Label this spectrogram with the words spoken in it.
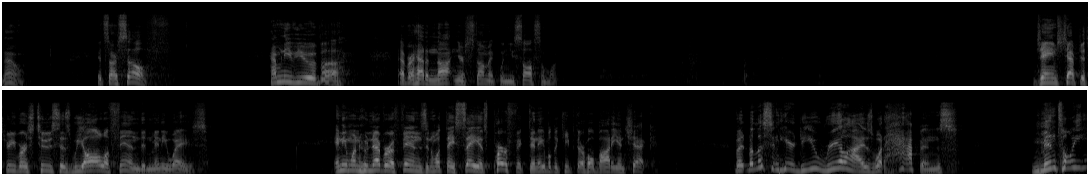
No, it's ourself. How many of you have uh, ever had a knot in your stomach when you saw someone? James chapter 3 verse 2 says we all offend in many ways. Anyone who never offends and what they say is perfect and able to keep their whole body in check. But but listen here, do you realize what happens mentally,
